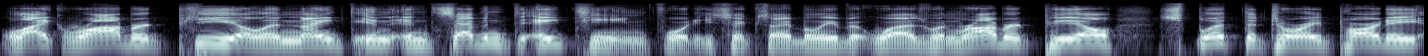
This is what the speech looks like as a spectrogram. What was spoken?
like Robert Peel in, 19, in 17, 1846, I believe it was, when Robert Peel split the Tory party.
